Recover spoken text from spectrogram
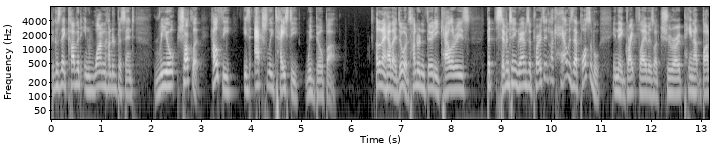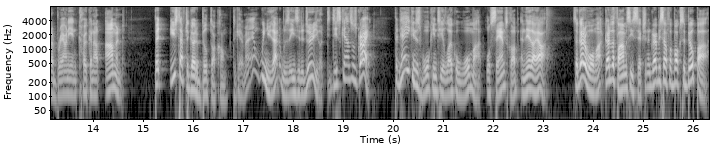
because they're covered in 100% real chocolate. Healthy is actually tasty with Built Bar. I don't know how they do it. It's 130 calories, but 17 grams of protein? Like, how is that possible in their great flavors like churro, peanut butter brownie, and coconut almond? But you used to have to go to built.com to get them. And we knew that. It was easy to do. You got discounts, it was great. But now you can just walk into your local Walmart or Sam's Club, and there they are. So go to Walmart, go to the pharmacy section, and grab yourself a box of Built Bar.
